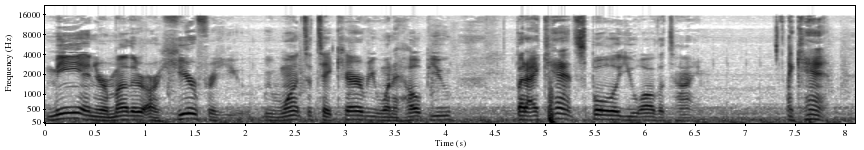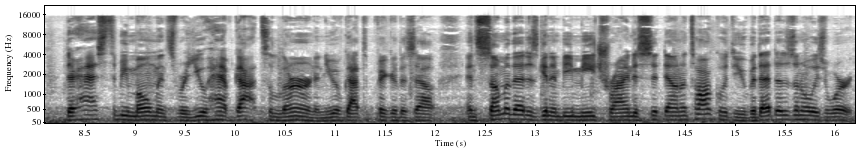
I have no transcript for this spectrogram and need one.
me and your mother are here for you. We want to take care of you, want to help you, but I can't spoil you all the time. I can't there has to be moments where you have got to learn and you have got to figure this out. And some of that is going to be me trying to sit down and talk with you, but that doesn't always work.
